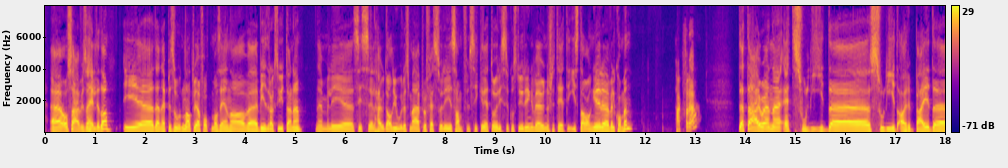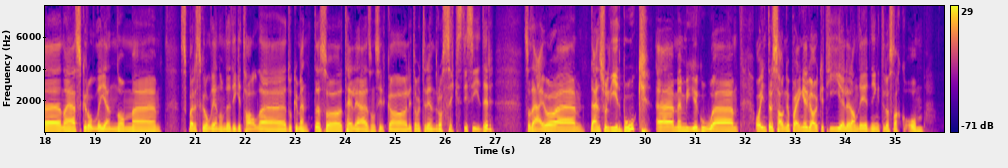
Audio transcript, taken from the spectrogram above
Eh, og så er vi så heldige, da, i denne episoden at vi har fått med oss en av bidragsyterne. Nemlig eh, Sissel Haugdal Jorde, som er professor i samfunnssikkerhet og risikostyring ved Universitetet i Stavanger. Eh, Velkommen. Takk for det. Dette er jo en, eh, et solid, solid arbeid. Når jeg scroller gjennom Bare scroller gjennom det digitale dokumentet, så teller jeg sånn ca. litt over 360 sider. Så det er jo eh, Det er en solid bok eh, med mye gode og interessante poenger. Vi har jo ikke tid eller anledning til å snakke om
